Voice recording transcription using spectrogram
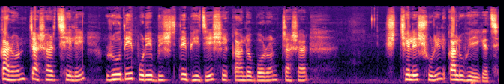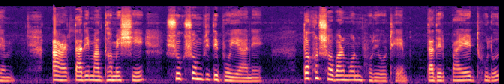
কারণ চাষার ছেলে রোদে পড়ে বৃষ্টিতে ভিজে সে কালো বরণ চাষার ছেলের শরীর কালো হয়ে গেছে। আর তারই মাধ্যমে সে সুখ সমৃদ্ধি বইয়ে আনে। তখন সবার মন ভরে ওঠে। তাদের পায়ের ধুলো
